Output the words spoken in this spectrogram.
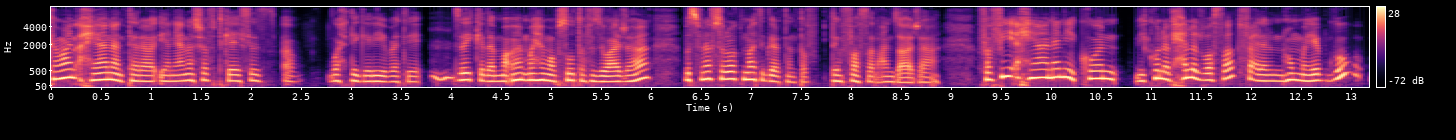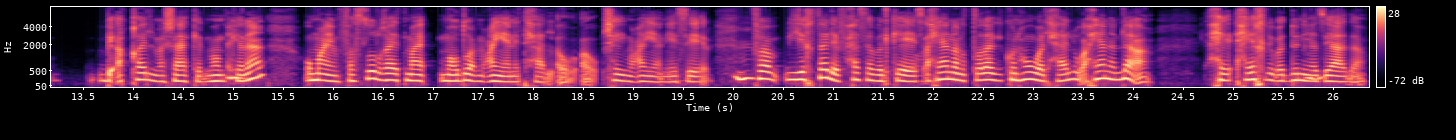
كمان أحيانا ترى يعني أنا شفت كيسز واحدة قريبتي. زي كده ما ما هي مبسوطة في زواجها بس في نفس الوقت ما تقدر تنفصل عن زوجها ففي أحيانا يكون يكون الحل الوسط فعلا إن هم يبقوا بأقل مشاكل ممكنة وما ينفصلوا لغاية ما موضوع معين يتحل أو أو شيء معين يصير. فبيختلف حسب الكيس أحيانا الطلاق يكون هو الحل وأحيانا لا حي- حيخرب الدنيا مم. زيادة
